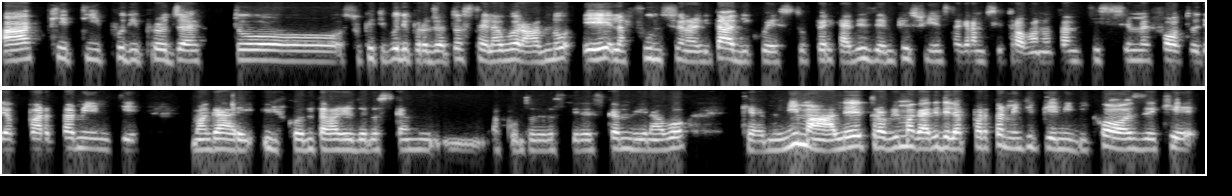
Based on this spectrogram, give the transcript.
a che tipo di progetto, su che tipo di progetto stai lavorando e la funzionalità di questo, perché ad esempio su Instagram si trovano tantissime foto di appartamenti, magari il contrario dello, scan- appunto dello stile scandinavo, che è minimale, trovi magari degli appartamenti pieni di cose che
